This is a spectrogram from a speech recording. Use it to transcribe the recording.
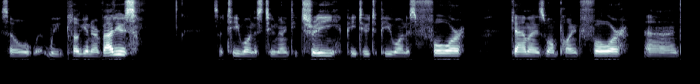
So we plug in our values. So T1 is 293, P2 to P1 is 4, gamma is 1.4, and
